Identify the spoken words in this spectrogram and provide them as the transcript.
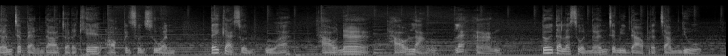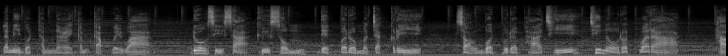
นั้นจะแบ่งดาวจระเข้ออกเป็นส่วนๆ ได้แก่ส่วนหัว เท้าหน้า เท้าหลัง และหาง โดยแต่ละส่วนนั้นจะมีดาวประจำอยู่ และมีบททำนายกำกับไว้ว่า ดวงศีรษะคือสมเด็จบรมจักรีสองบทบุรพาชี้ที่โนรสวรา เท้า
